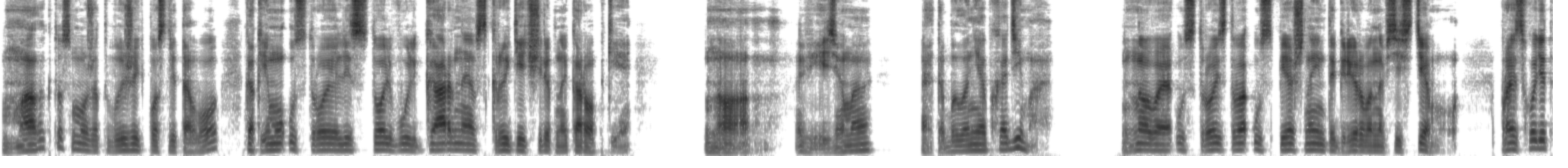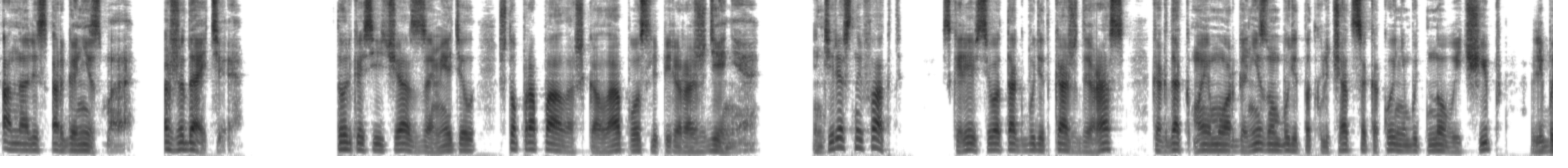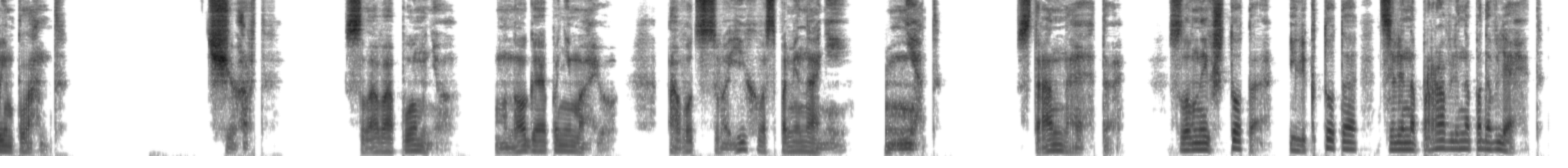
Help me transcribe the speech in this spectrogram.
Мало кто сможет выжить после того, как ему устроили столь вульгарное вскрытие черепной коробки. Но, видимо, это было необходимо. Новое устройство успешно интегрировано в систему. Происходит анализ организма. Ожидайте. Только сейчас заметил, что пропала шкала после перерождения. Интересный факт. Скорее всего, так будет каждый раз, когда к моему организму будет подключаться какой-нибудь новый чип, либо имплант. Черт. Слова помню, многое понимаю, а вот своих воспоминаний нет. Странно это. Словно их что-то или кто-то целенаправленно подавляет.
